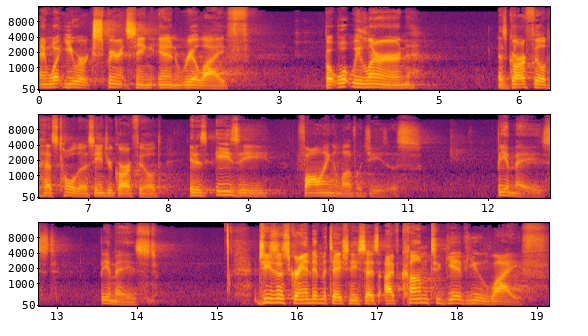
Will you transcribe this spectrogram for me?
and what you are experiencing in real life. But what we learn, as Garfield has told us, Andrew Garfield, it is easy falling in love with Jesus. Be amazed. Be amazed. Jesus' grand invitation, he says, I've come to give you life.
